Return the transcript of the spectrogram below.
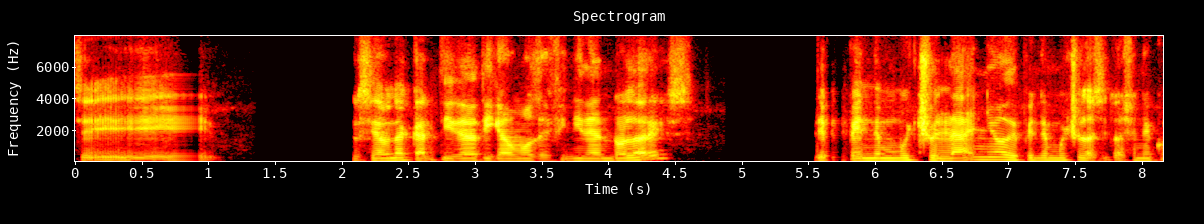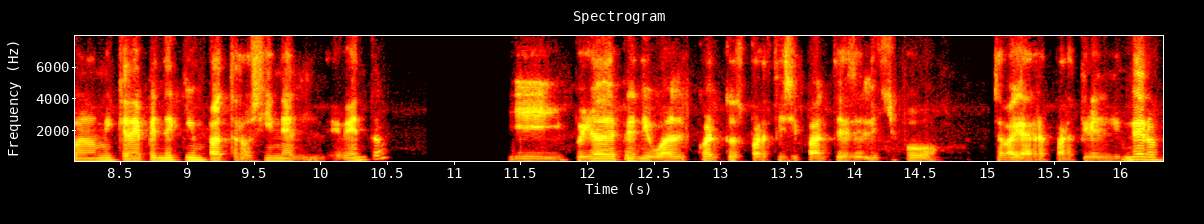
Se, se da una cantidad, digamos, definida en dólares. depende mucho el año, depende mucho la situación económica, depende quién patrocine el evento y pues ya depende igual cuántos participantes del equipo se vaya a repartir el dinero.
